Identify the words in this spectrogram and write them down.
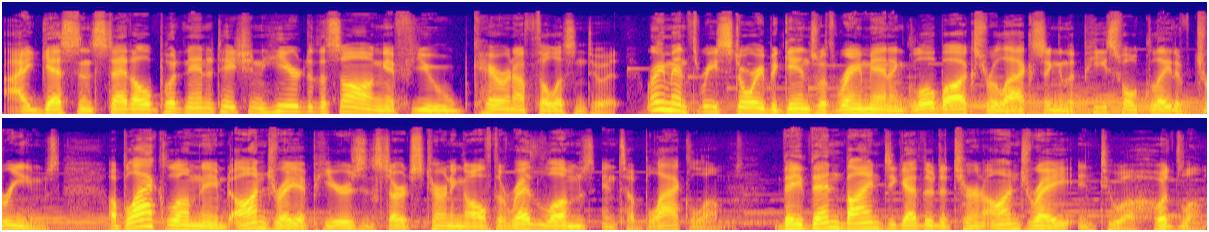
I guess instead I'll put an annotation here to the song if you care enough to listen to it. Rayman 3's story begins with Rayman and Globox relaxing in the peaceful glade of dreams. A black lum named Andre appears and starts turning all of the red lums into black lums. They then bind together to turn Andre into a hoodlum.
